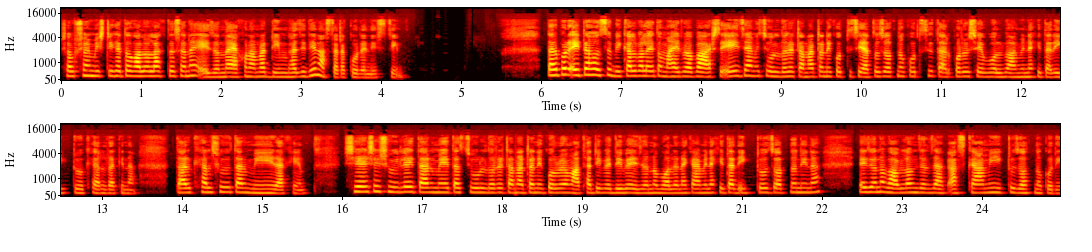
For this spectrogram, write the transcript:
সবসময় মিষ্টি খেতেও ভালো লাগতেছে না এই জন্য এখন আমরা ডিম ভাজি দিয়ে নাস্তাটা করে নিচ্ছি। তারপর এটা হচ্ছে বিকালবেলায় তো মাহির বাবা আসছে, এই যে আমি চুল ধরে টানাটানি করতেছি, এত যত্ন করতেছি, তারপরেও সে বলবে আমি নাকি তার একটু খেয়াল রাখি না। তার খেয়াল শুধু তার মেয়ে রাখে। সে এসে শুইলেই তার মেয়ে তার চুল ধরে টানাটানি করবে, মাথা টিপে দিবে, এই জন্য বলে নাকি আমি নাকি তার একটু যত্ন নিই না। এই জন্য ভাবলাম যে যাক, আজকে আমি একটু যত্ন করি।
